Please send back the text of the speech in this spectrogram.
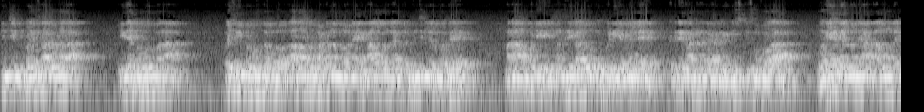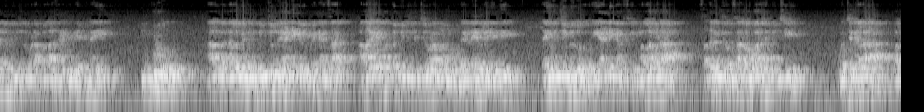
పింఛన్ పోయినసారి కూడా ఇదే ప్రభుత్వం మన వైసీపీ ప్రభుత్వంలో దాదాపు పట్టణంలోనే నాలుగు వందల ఎనభై పింఛన్లు వెళ్ళిపోతే మన అప్పటి మంత్రి గారు ఇప్పటి ఎమ్మెల్యే పెద్దిరెడ్డి రామచంద్ర గారి దృష్టి తీసుకుపోగా ఒకే నెలలోనే ఆ నాలుగు వందల ఎనభై పింఛన్లు కూడా మళ్ళా శాంక్షన్ అయిపోయినాయి ఇప్పుడు నాలుగు నలభై ఎనిమిది పింఛన్లు యాంటీకి వెళ్ళిపోయినాయి సార్. అలాగే కొత్త పింఛన్లు ఇచ్చి కూడా మనం రెండేళ్ళు అయింది. దయవుంచి మీరు ఈ యాంటీ క్యాంప్స్ మళ్ళా కూడా సదరికి ఒకసారి అవకాశం ఇచ్చి వచ్చే నెల వాళ్ళ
